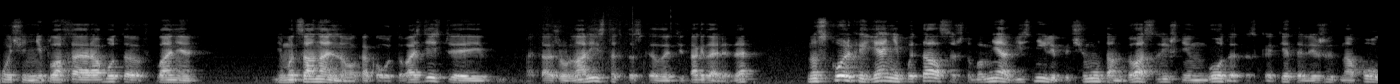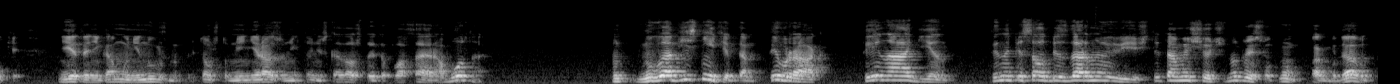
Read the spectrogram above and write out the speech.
очень неплохая работа в плане эмоционального какого-то воздействия, и о журналистах, так сказать, и так далее, да. Но сколько я не пытался, чтобы мне объяснили, почему там два с лишним года, так сказать, это лежит на полке – и это никому не нужно, при том, что мне ни разу никто не сказал, что это плохая работа, ну, ну вы объясните там, ты враг, ты иноагент, ты написал бездарную вещь, ты там еще что ну то есть вот, ну как бы, да, вот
